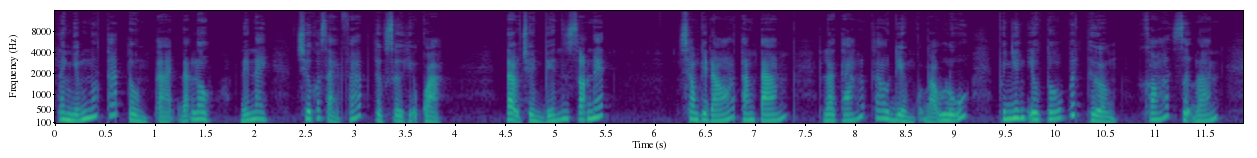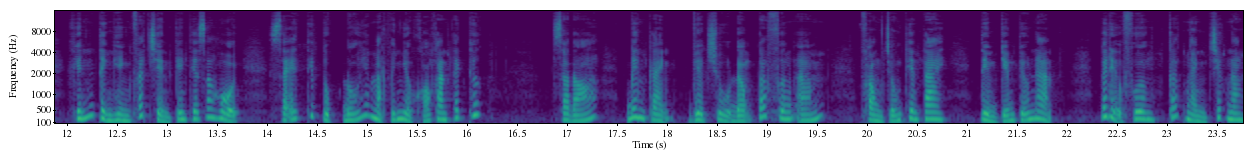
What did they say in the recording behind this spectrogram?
là những nút thắt tồn tại đã lâu, đến nay chưa có giải pháp thực sự hiệu quả, tạo chuyển biến rõ nét. Trong khi đó, tháng 8 là tháng cao điểm của bão lũ với những yếu tố bất thường, khó dự đoán, khiến tình hình phát triển kinh tế xã hội sẽ tiếp tục đối mặt với nhiều khó khăn thách thức. Do đó, bên cạnh việc chủ động các phương án phòng chống thiên tai, tìm kiếm cứu nạn, các địa phương, các ngành chức năng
